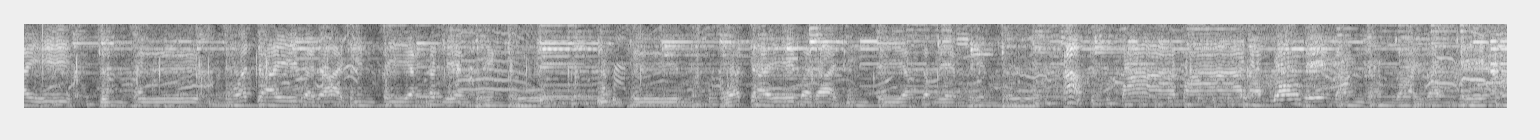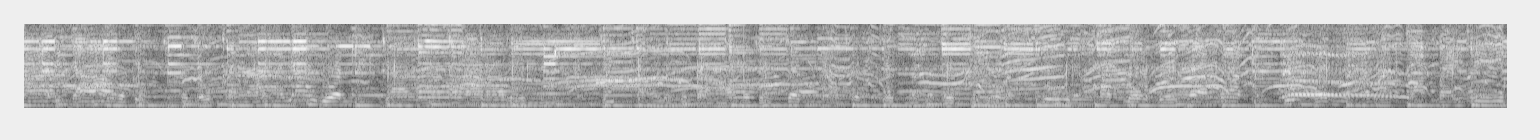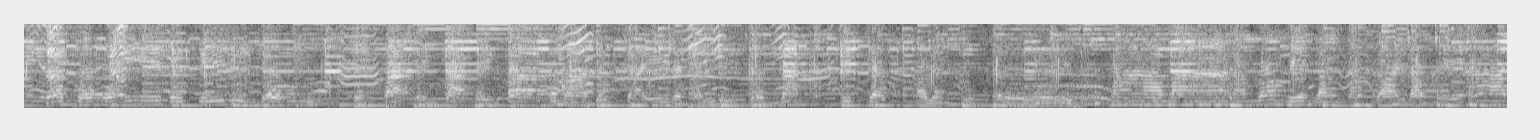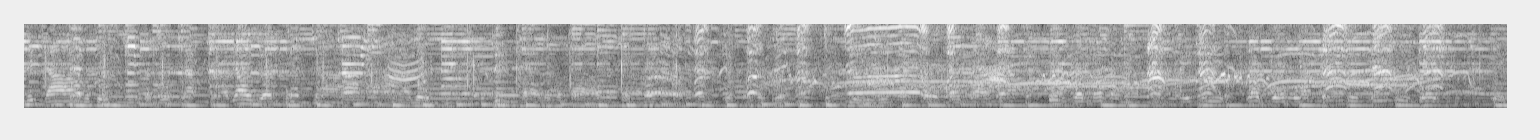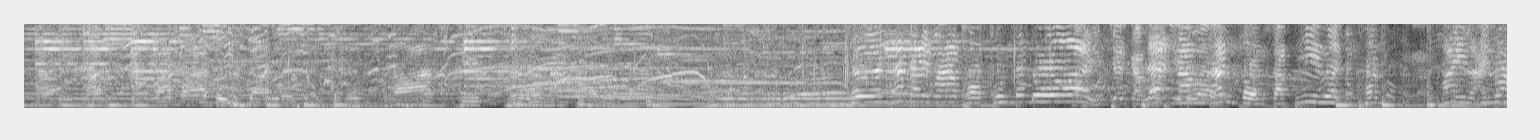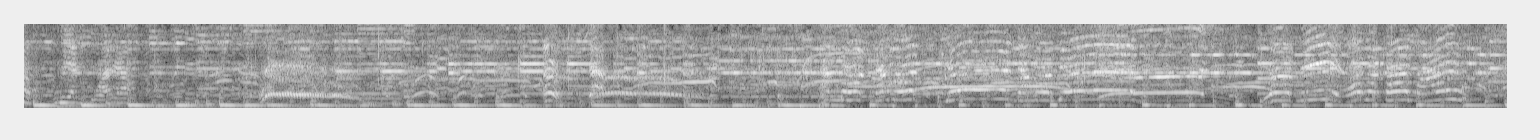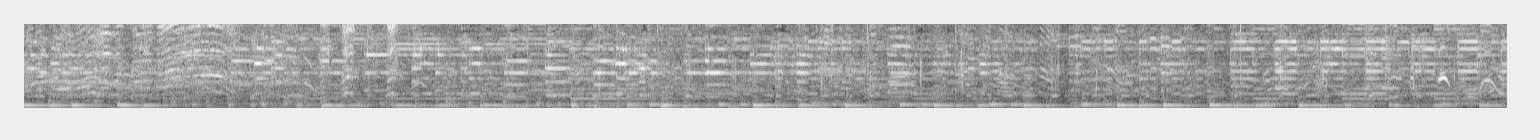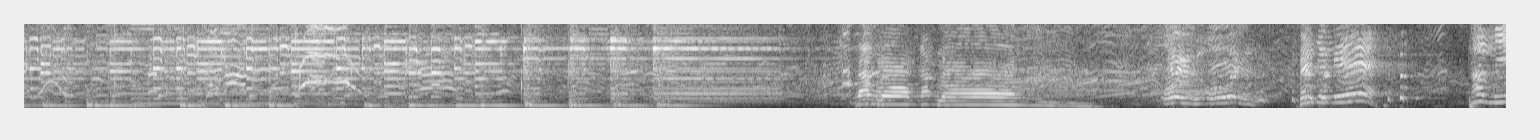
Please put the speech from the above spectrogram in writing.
ชุ่มชื่นหัวใจไม่ได้ยินเสียงทั้งเลียงเพลงโทนชุ่มชื่นหัวใจไม่ได้ยินเสียงทั้งเลียงเพลงโทนอ้าวมามารับร้องเพลงรำรำไรรำเพลงอาทิตย์ดาวสุขสนุกสนานเย้ายวนยารุณทิศทาล่นดาวสุขเป็นงามเป็นสุขและสนุกสนานดูขับโลกเด้วยความรัก รำวงวันนี้สุขสีรื่นรมเต็มตาเต็มตาเต็มตามาสุขใจและใจดีลมนั้นคิดชมอารมณ์สุขเอ่ยมามาทำร้องเพลงรำรำไรรำเพลงอาทิตย์ดาวตุ้งตะลุกนักเย้าเดือนเป็นยาลม และนำท่านส่งกลับที่ด้วยบางคนไปหลายรอบเวียนหัวแล้ว นั่งลงนั่งลง โอ้ยโอ้ยเป็นอย่างนี้ ถ้ามี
